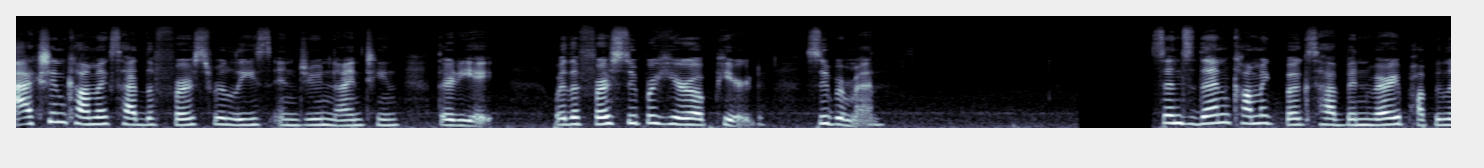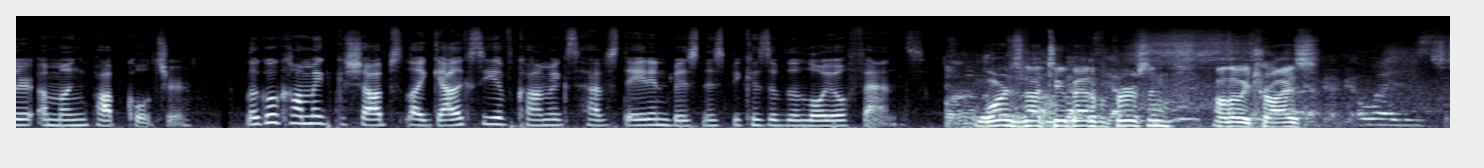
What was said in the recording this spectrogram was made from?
Action Comics had the first release in June 1938 where the first superhero appeared, Superman. Since then, comic books have been very popular among pop culture. Local comic shops like Galaxy of Comics have stayed in business because of the loyal fans. Warren's not too bad of a person, although he tries. It's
